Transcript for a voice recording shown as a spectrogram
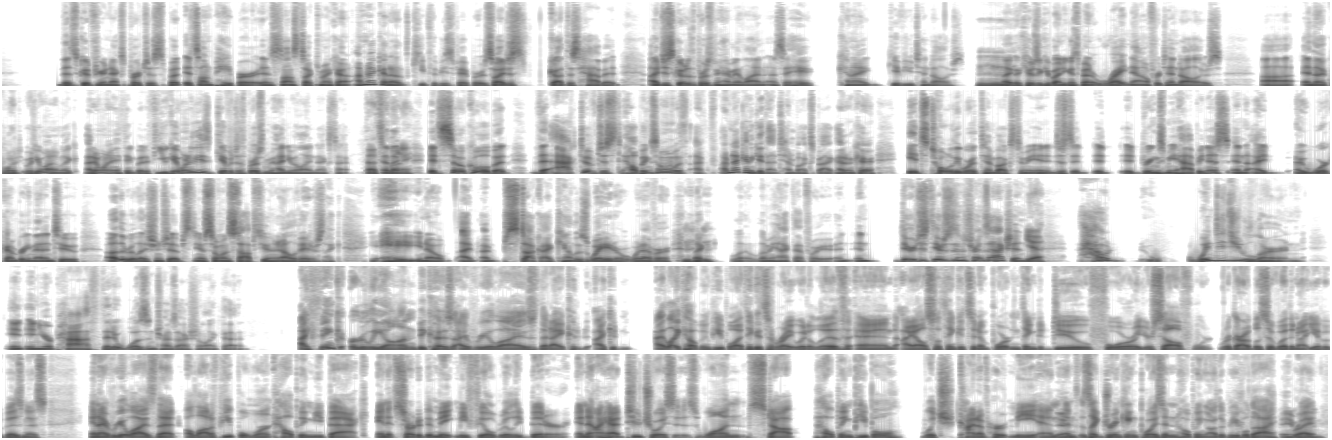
that's good for your next purchase. But it's on paper and it's not stuck to my account. I'm not going to keep the piece of paper, so I just got this habit. I just go to the person behind me in line and I say, "Hey, can I give you ten dollars?" Mhm. Like, like here's a coupon. You can spend it right now for ten dollars. Uh, and they're like, what, what do you want? I'm like, I don't want anything, but if you get one of these, give it to the person behind you in line next time. That's and funny. Like, it's so cool. But the act of just helping someone with, I'm not going to get that 10 bucks back. I don't care. It's totally worth 10 bucks to me. And it just, it, it, it brings me happiness. And I, I work on bringing that into other relationships. You know, someone stops you in an elevator, is like, Hey, you know, I, I'm stuck. I can't lose weight or whatever. Mhm. Like, "L- let me hack that for you. And, and there just, there's a transaction. yeah. How, when did you learn in, in your path that it wasn't transactional like that? I think early on because I realized that I could I could I like helping people. I think it's the right way to live and I also think it's an important thing to do for yourself regardless of whether or not you have a business. And I realized that a lot of people weren't helping me back and it started to make me feel really bitter. And I had two choices. One, stop helping people, which kind of hurt me and, Yeah. and it's like drinking poison and hoping other people die, Amen. right?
